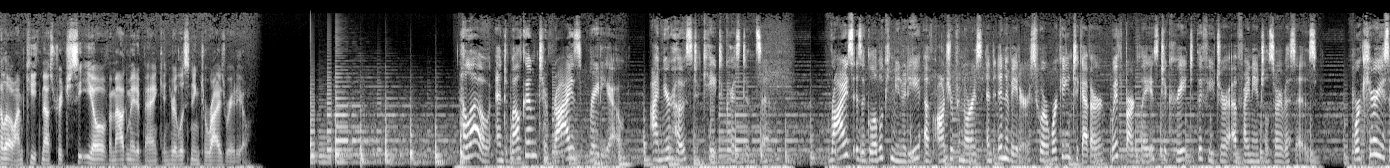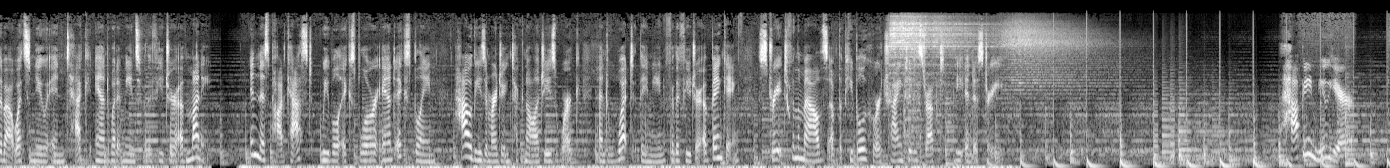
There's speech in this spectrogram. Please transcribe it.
Hello, I'm Keith Mestrich, CEO of Amalgamated Bank, and you're listening to Rise Radio. Hello, and welcome to Rise Radio. I'm your host, Kate Christensen. Rise is a global community of entrepreneurs and innovators who are working together with Barclays to create the future of financial services. We're curious about what's new in tech and what it means for the future of money. In this podcast, we will explore and explain how these emerging technologies work and what they mean for the future of banking, straight from the mouths of the people who are trying to disrupt the industry. Happy New Year!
